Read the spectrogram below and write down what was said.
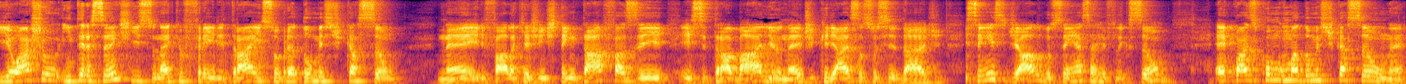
E eu acho interessante isso, né, que o Freire traz sobre a domesticação. Né, ele fala que a gente tentar fazer esse trabalho né, de criar essa sociedade sem esse diálogo, sem essa reflexão, é quase como uma domesticação, né?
